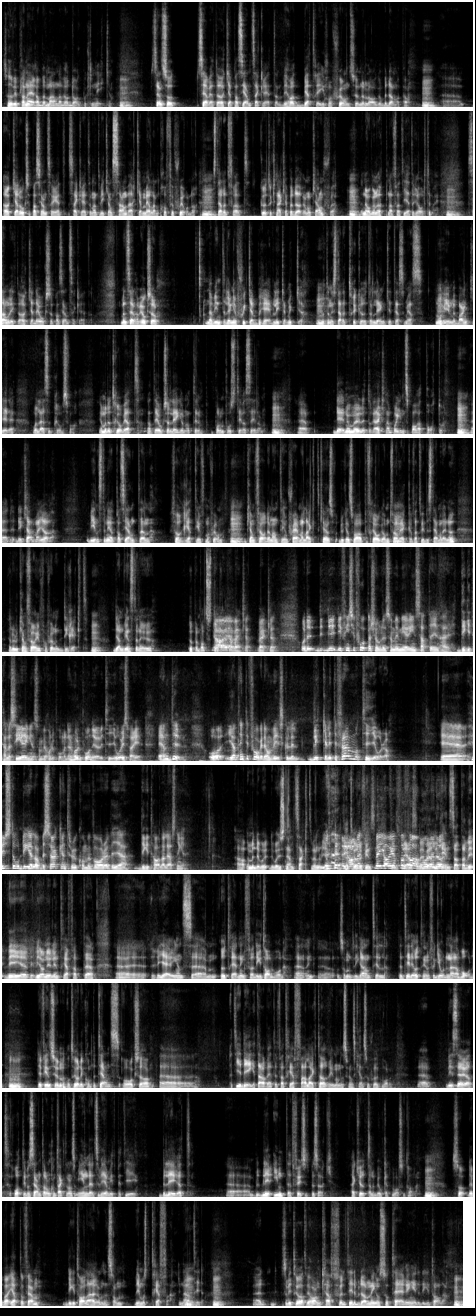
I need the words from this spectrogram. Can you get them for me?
Så hur vi planerar och bemannar vår dag på kliniken. Mm. Sen så ser vi att det ökar patientsäkerheten. Vi har ett bättre informationsunderlag att bedöma på. Mm. Ökar det också patientsäkerheten att vi kan samverka mellan professioner Mm. istället för att gå ut och knacka på dörren och kanske Mm. någon öppnar för att ge ett råd till mig. Mm. Sannolikt ökar det också patientsäkerheten. Men sen har vi också, när vi inte längre skickar brev lika mycket, Mm. utan istället trycker ut en länk i ett sms, loggar Mm. in med BankID och läser ett provsvar. Ja men då tror vi att, att det också lägger något den, på den positiva sidan. Mm. Eh, Det är nog möjligt att räkna på insparat porto. Mm. Eh, Det, det kan man göra. Vinsten är att patienten får rätt information. Mm. Du kan få den antingen schemalagt, du kan svara på frågor om två Mm. veckor för att vi bestämmer det nu. Eller du kan få informationen direkt. Mm. Den vinsten är ju uppenbart större. Ja, ja, verkligen. verkligen. Och det, det, det finns ju få personer som är mer insatta i den här digitaliseringen som vi håller på med. Den håller på nu över tio år i Sverige, än du. Och jag tänkte fråga dig om vi skulle blicka lite framåt tio år då. Eh, hur stor del av besöken tror du kommer vara via digitala lösningar? Ja, men det var, det var ju snällt sagt. Men jag, jag, jag Ja, tror men- det finns, men jag finns fått fler som är väldigt att- insatta. Vi, vi, vi har nyligen träffat eh, eh, regeringens eh, utredning för digitalvård. Eh, eh, som ligger an till den tidigare utredningen för god och nära vård. Det finns ju en otrolig kompetens och också eh, ett gediget arbete för att träffa alla aktörer inom den svenska hälso och sjukvården. Vi ser ju att 80% av de kontakterna som inleds via mitt PTI blir, ett, eh, blir inte ett fysiskt besök, akut eller bokat på vårdcentralen. Mm. Så det är bara ett av fem digitala ärenden som vi måste träffa i närtid. Mm. Eh, Så vi tror att vi har en kraftfull tidig bedömning och sortering i det digitala. Mm.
